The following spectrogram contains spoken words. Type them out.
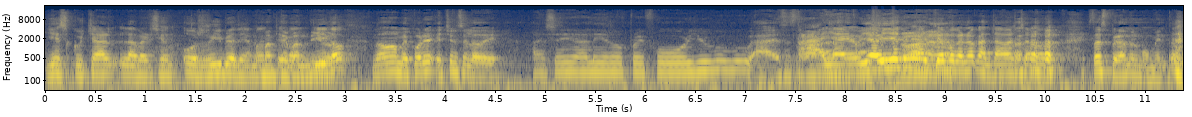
y escuchar la versión horrible de Amante, Amante bandido. No, mejor échense la de I say a little pray for you. Ah, esa está. Ah, ya, ya, ya, tenía el tiempo que no cantaba, chavo. Estaba esperando el momento.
